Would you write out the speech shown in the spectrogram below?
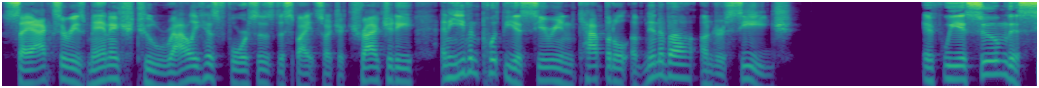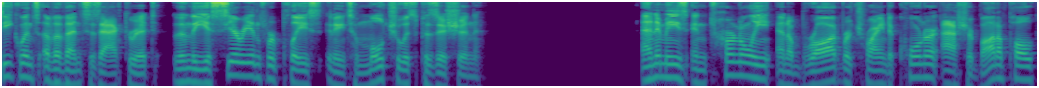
Cyaxares managed to rally his forces despite such a tragedy, and he even put the Assyrian capital of Nineveh under siege. If we assume this sequence of events is accurate, then the Assyrians were placed in a tumultuous position. Enemies internally and abroad were trying to corner Ashurbanipal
